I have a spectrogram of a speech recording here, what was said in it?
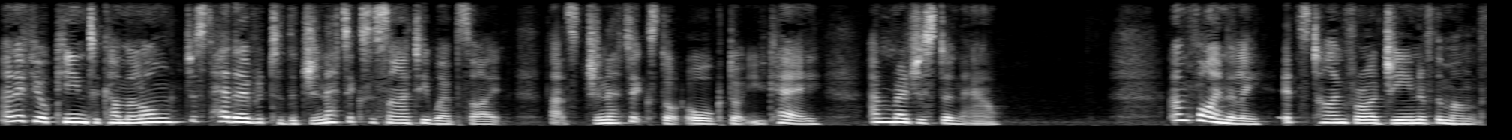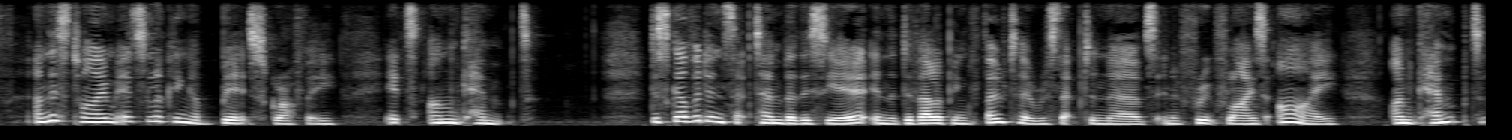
And if you're keen to come along, just head over to the Genetics Society website, that's genetics.org.uk, and register now. And finally, it's time for our gene of the month, and this time it's looking a bit scruffy. It's unkempt. Discovered in September this year in the developing photoreceptor nerves in a fruit fly's eye, unkempt,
